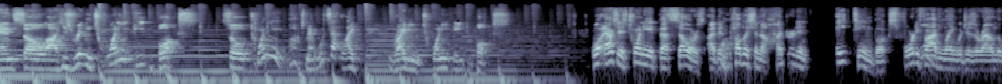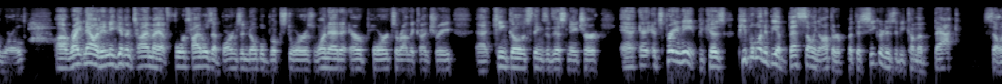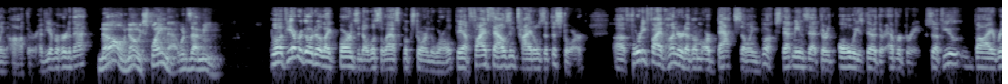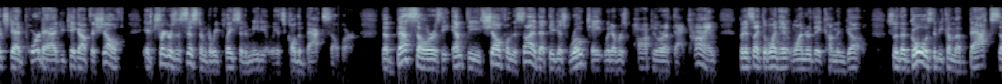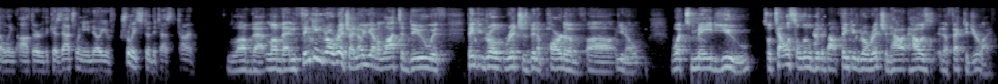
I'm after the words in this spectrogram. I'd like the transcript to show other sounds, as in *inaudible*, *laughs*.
and so uh, he's written 28 books. So 28 books, man. What's that like? Writing 28 books. Well, actually, it's 28 bestsellers. I've been published in 118 books, 45 oh. languages around the world. Uh, right now, at any given time, I have four titles at Barnes and Noble bookstores, one at airports around the country, at Kinko's, things of this nature. And, and it's pretty neat because people want to be a best-selling author, but the secret is to become a back-selling author. Have you ever heard of that? No, no. Explain that. What does that mean? Well, if you ever go to like Barnes and Noble, it's the last bookstore in the world. They have 5,000 titles at the store uh, 4,500 of them are back selling books. That means that they're always there, they're evergreen. So if you buy Rich Dad Poor Dad, you take it off the shelf, it triggers a system to replace it immediately. It's called the back seller. The bestseller is the empty shelf on the side that they just rotate whatever's popular at that time, but it's like the one hit wonder, they come and go. So the goal is to become a back selling author because that's when you know you've truly stood the test of time. Love that. Love that. And Think and Grow Rich, I know you have a lot to do with Think and Grow Rich has been a part of, uh, you know, what's made you. So tell us a little bit about Think and Grow Rich and how, how has it affected your life?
